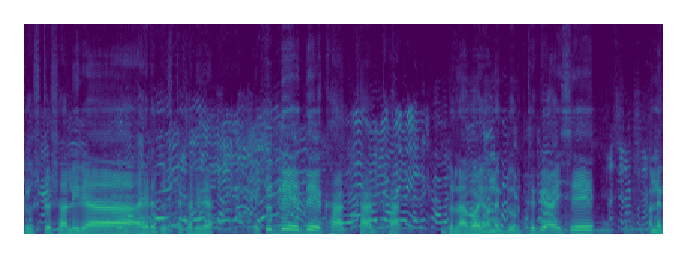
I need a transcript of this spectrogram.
দুষ্ট শালিরা আহারে দুষ্ট শালিরা। একটু দে দে, খাক খাক খাক। দুলাভাই অনেক দূর থেকে আইছে। অনেক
